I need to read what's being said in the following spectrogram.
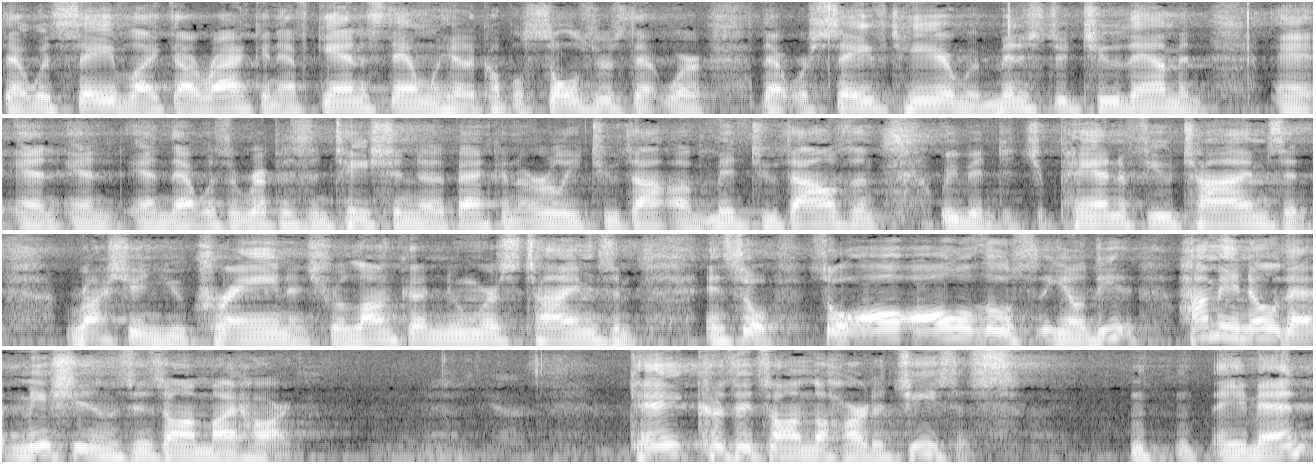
that was saved, like Iraq and Afghanistan. We had a couple soldiers that were that were saved here. We ministered to them, and and and and that was a representation uh, back in the early 2000, uh, mid 2000. We've been to Japan a few times, and Russia and Ukraine and Sri Lanka numerous times, and and so so all all of those, you know, the, how many know that missions is on my heart? Okay? Because it's on the heart of Jesus. Amen?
